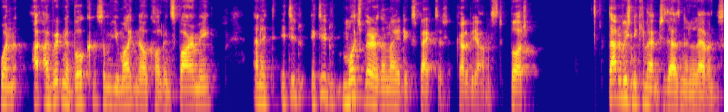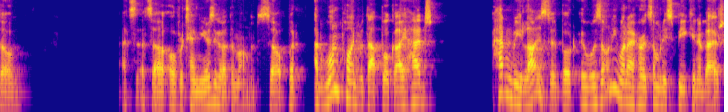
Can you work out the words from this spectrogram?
when I, have written a book, some of you might know called Inspire Me, and it, it did it did much better than I had expected. Got to be honest, but that originally came out in 2011, so that's that's uh, over 10 years ago at the moment. So, but at one point with that book, I had hadn't realized it, but it was only when I heard somebody speaking about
